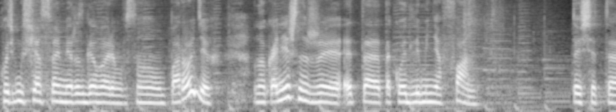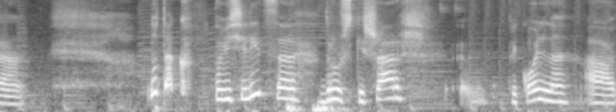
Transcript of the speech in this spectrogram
Хоть мы сейчас с вами разговариваем в основном о пародиях, но, конечно же, это такой для меня фан. То есть это, ну так, повеселиться, дружеский шарж, э, прикольно. А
